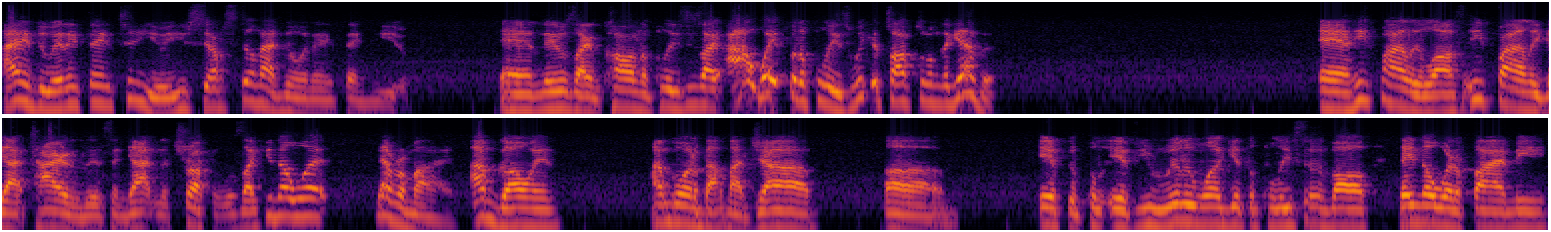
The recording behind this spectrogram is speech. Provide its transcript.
I didn't do anything to you. You see, I'm still not doing anything to you." And he was like calling the police. He's like, "I'll wait for the police. We can talk to them together." And he finally lost. He finally got tired of this and got in the truck and was like, "You know what? Never mind. I'm going. I'm going about my job. Um, if the if you really want to get the police involved, they know where to find me.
